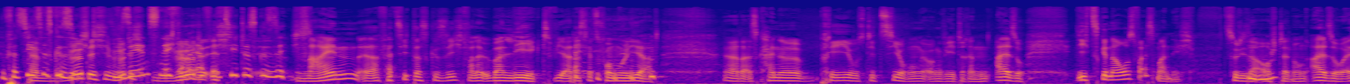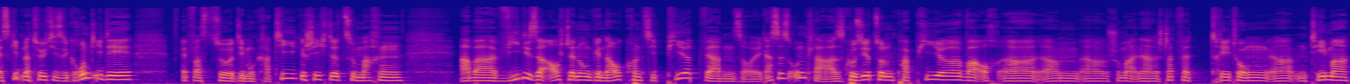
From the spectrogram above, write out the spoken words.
Du verziehst das Gesicht. Ich, Sie sehen es nicht, aber er verzieht ich, das Gesicht. Nein, er verzieht das Gesicht, weil er überlegt, wie er das jetzt formuliert. ja, da ist keine Präjustizierung irgendwie drin. Also, nichts Genaues weiß man nicht zu dieser mhm. Ausstellung. Also, es gibt natürlich diese Grundidee, etwas zur Demokratiegeschichte zu machen. Aber wie diese Ausstellung genau konzipiert werden soll, das ist unklar. Also es kursiert so ein Papier, war auch äh, ähm, äh, schon mal in der Stadtvertretung äh, ein Thema,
